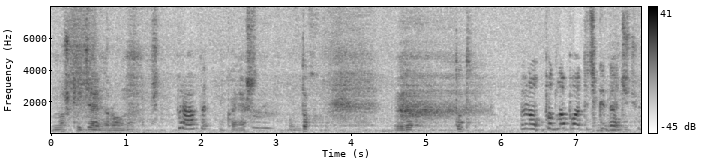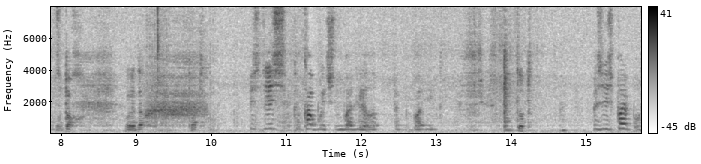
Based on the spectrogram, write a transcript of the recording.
Ножки идеально ровно. Правда. Ну, конечно. Вдох. Выдох. Тут. Ну, под лопаточкой, да, чуть-чуть. Вдох. Выдох. Тут. Здесь, как обычно, болело, так болит. Тут. Здесь пальпу,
